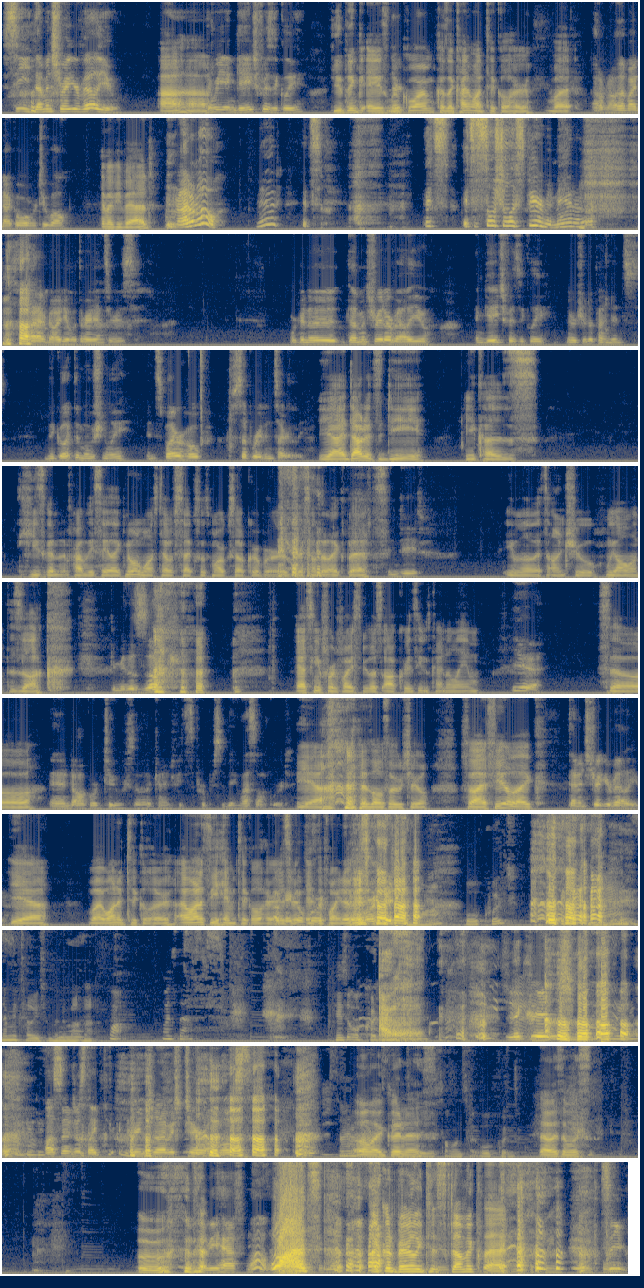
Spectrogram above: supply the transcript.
C, demonstrate your value. Ah. Can we engage physically? Do you think A is They're- lukewarm? Because I kind of want to tickle her, but I don't know. That might not go over too well. it might be bad. I don't know, man. It's it's it's a social experiment, man. I, don't- I have no idea what the right answer is. We're gonna demonstrate our value, engage physically, nurture dependence, neglect emotionally, inspire hope, separate entirely. yeah, I doubt it's D, because he's gonna probably say like, no one wants to have sex with Mark Zuckerberg or something like that. Indeed. Even though that's untrue, we all want the Zuck. Give me the zuck. Asking for advice to be less awkward seems kind of lame. yeah, So and awkward too. So that kind of defeats the purpose of being less awkward. yeah, that is also true. So I feel like Demonstrate your value. yeah, but I want to tickle her. I want to see him tickle her. Okay, is, go is for the it. point of Go it? it. Awkward? let, me, tell you something about that. What? What's that? He's awkward. the cringe. Austin just like cringed out of his chair almost. Oh my goodness. Someone so awkward. that was the most. Ooh. It's gonna be half. Oh, what? I could barely t- stomach that. Between playful So you-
